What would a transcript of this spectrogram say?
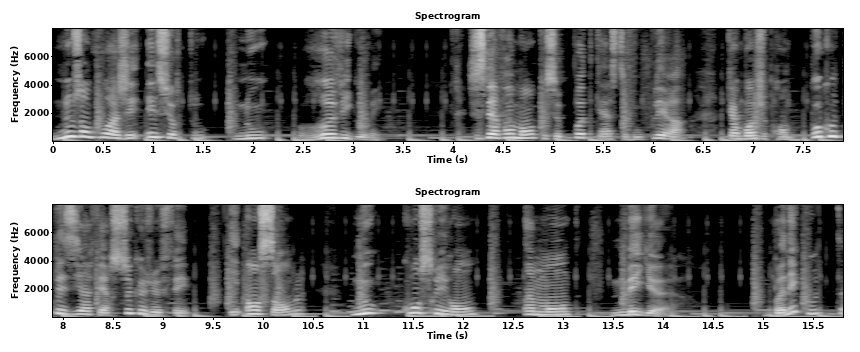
nous encourager et surtout nous revigorer. J'espère vraiment que ce podcast vous plaira car moi je prends beaucoup de plaisir à faire ce que je fais et ensemble, nous construirons un monde meilleur. Bonne écoute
